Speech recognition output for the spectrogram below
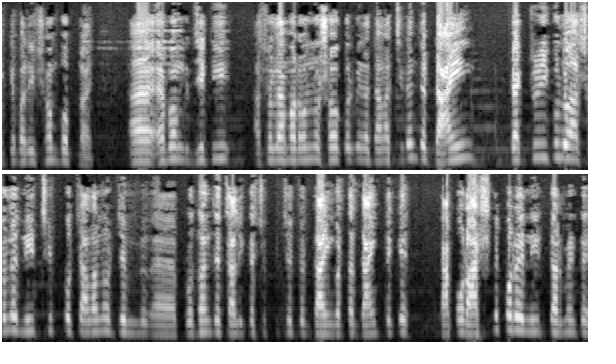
একেবারেই সম্ভব নয়। এবং যেটি আসলে আমার অন্য সহকর্মীরা জানাচ্ছিলেন যে ডাইং ফ্যাক্টরিগুলো আসলে নির্শিল্প চালানোর যে প্রধান যে চালিকা শক্তি ডাইং অর্থাৎ ডাইং থেকে কাপড় আসলে পরে নিট গার্মেন্টে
